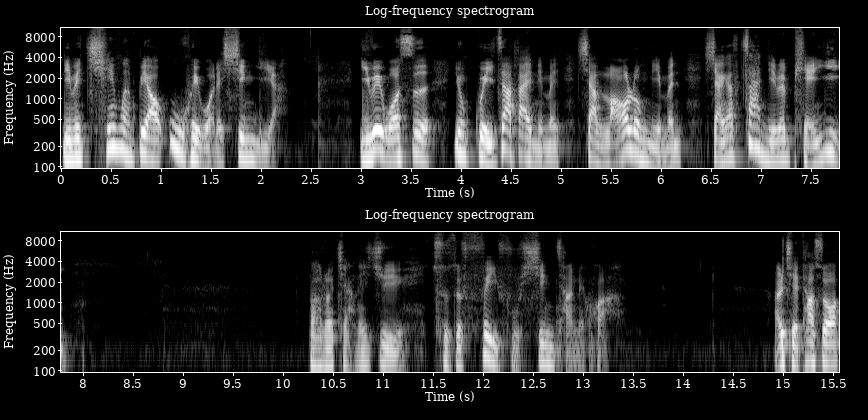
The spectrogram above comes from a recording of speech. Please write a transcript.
你们千万不要误会我的心意啊，以为我是用诡诈待你们，想牢笼你们，想要占你们便宜。保罗讲了一句出自肺腑心肠的话。而且他说：“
